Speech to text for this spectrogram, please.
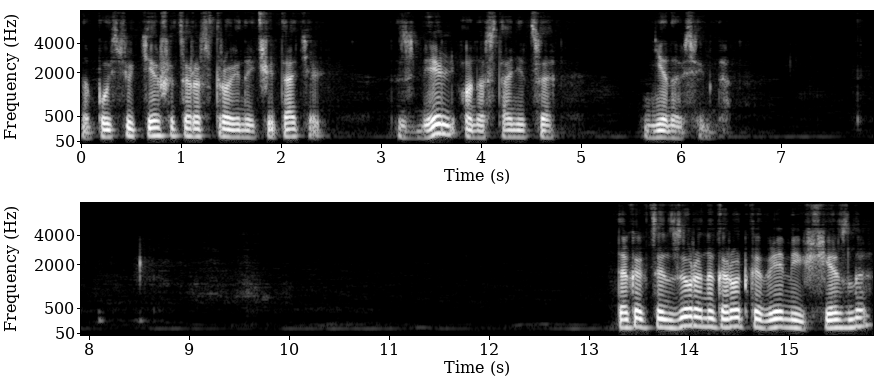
Но пусть утешится расстроенный читатель, с Бель он останется не навсегда. Так как цензура на короткое время исчезла,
